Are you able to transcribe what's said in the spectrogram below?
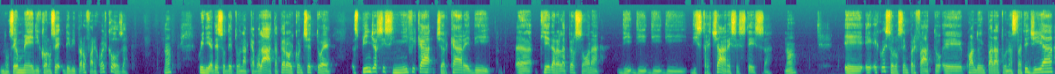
Non sei un medico, non sei, devi però fare qualcosa. No? Quindi adesso ho detto una cavolata, però il concetto è spingersi significa cercare di eh, chiedere alla persona di, di, di, di strecciare se stessa, no? E, e, e, questo l'ho sempre fatto. E quando ho imparato una strategia,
